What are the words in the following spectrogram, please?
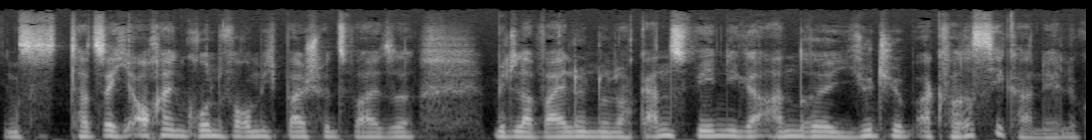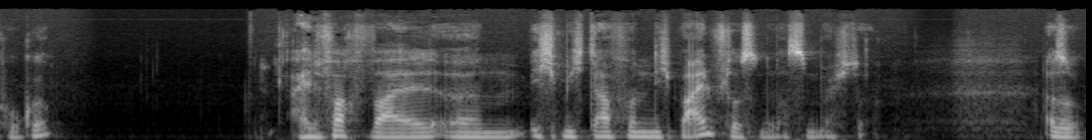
Das ist tatsächlich auch ein Grund, warum ich beispielsweise mittlerweile nur noch ganz wenige andere YouTube-Aquaristik-Kanäle gucke. Einfach weil ähm, ich mich davon nicht beeinflussen lassen möchte also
